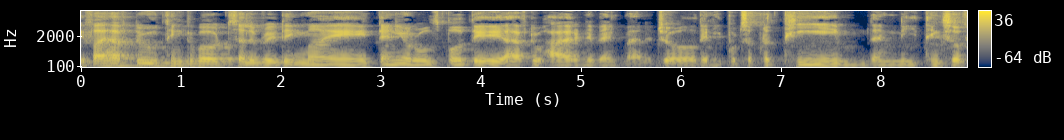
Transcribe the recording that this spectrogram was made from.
if I have to think about celebrating my 10 year old's birthday, I have to hire an event manager. Then he puts up the theme. Then he thinks of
